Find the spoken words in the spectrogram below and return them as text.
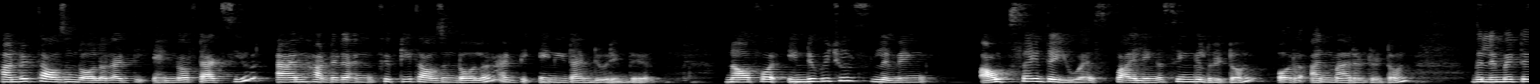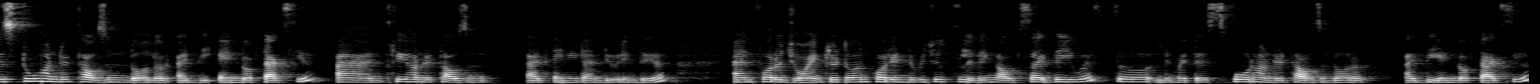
$100,000 at the end of tax year and $150,000 at the any time during the year. Now, for individuals living outside the US filing a single return or unmarried return, the limit is $200,000 at the end of tax year and 300,000 at any time during the year. And for a joint return for individuals living outside the US, the limit is $400,000 at the end of tax year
